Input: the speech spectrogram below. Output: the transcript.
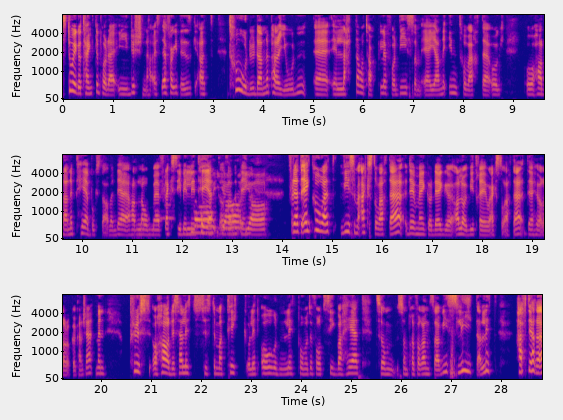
sto jeg og tenkte på det i dusjen her i sted, faktisk, at Tror du denne perioden eh, er lettere å takle for de som er gjerne introverte og, og har denne P-bokstaven? Det handler om eh, fleksibilitet og ja, sånne ting. Ja. Fordi jeg tror at vi som er ekstroverte, det er meg og deg, alle vi tre er jo ekstroverte, det hører dere kanskje, men pluss å ha disse litt systematikk og litt orden, litt på en måte forutsigbarhet som, som preferanser. Vi sliter litt heftigere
